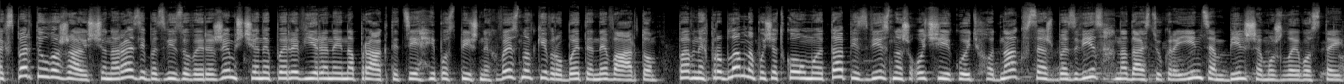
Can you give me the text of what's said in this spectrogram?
Експерти вважають, що наразі безвізовий режим ще не перевірений на практиці і поспішних висновків робити не варто. Певних проблем на початковому етапі, звісно ж, очікують. Однак, все ж безвіз надасть українцям більше можливостей.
